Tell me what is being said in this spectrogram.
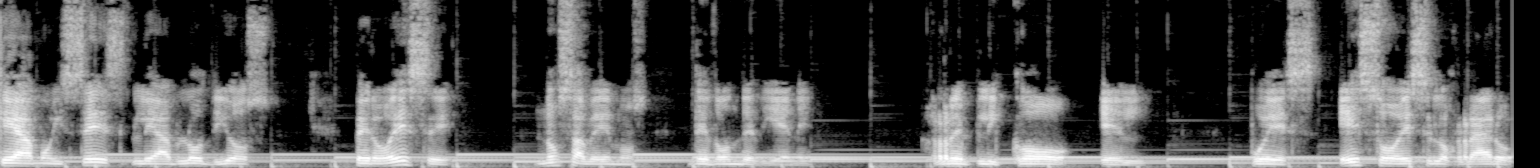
que a Moisés le habló Dios, pero ese no sabemos de dónde viene. Replicó él, pues eso es lo raro,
